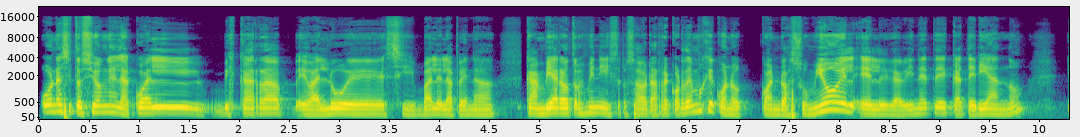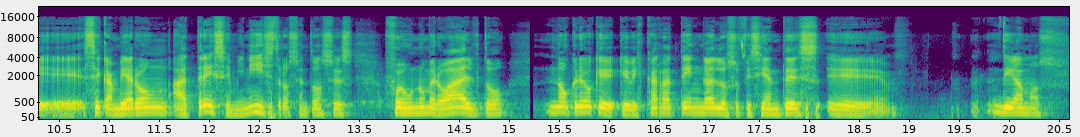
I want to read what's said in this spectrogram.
una situación en la cual Vizcarra evalúe si vale la pena cambiar a otros ministros. Ahora, recordemos que cuando, cuando asumió el, el gabinete cateriano, eh, se cambiaron a 13 ministros, entonces fue un número alto. No creo que, que Vizcarra tenga los suficientes, eh, digamos,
